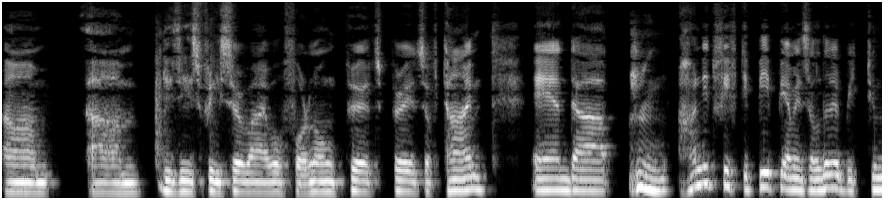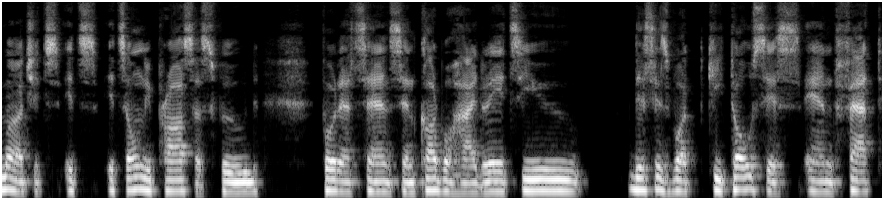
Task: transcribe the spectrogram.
um, um, disease-free survival for long periods periods of time, and uh, 150 ppm is a little bit too much. It's it's it's only processed food for that sense, and carbohydrates. You this is what ketosis and fat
